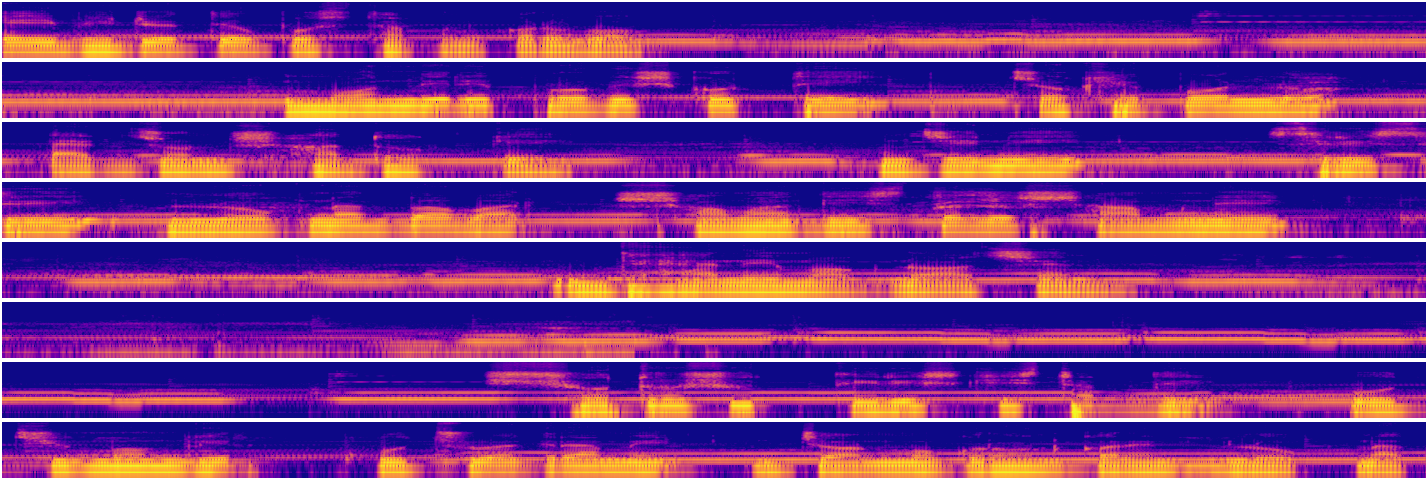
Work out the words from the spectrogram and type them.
এই ভিডিওতে উপস্থাপন করব। মন্দিরে প্রবেশ করতেই চোখে পড়ল একজন সাধককে, যিনি শ্রী শ্রী লোকনাথ বাবার সমাধিস্থলের সামনে ধ্যানে মগ্ন আছেন। সতেরোশো তিরিশ খ্রিস্টাব্দে পশ্চিমবঙ্গের কচুয়া গ্রামে জন্মগ্রহণ করেন লোকনাথ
